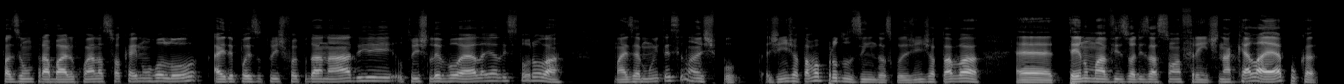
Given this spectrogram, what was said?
fazer um trabalho com ela, só que aí não rolou. Aí depois o Twitch foi pro danado e o Twitch levou ela e ela estourou lá. Mas é muito esse lance, tipo, a gente já tava produzindo as coisas, a gente já tava é, tendo uma visualização à frente. Naquela época,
